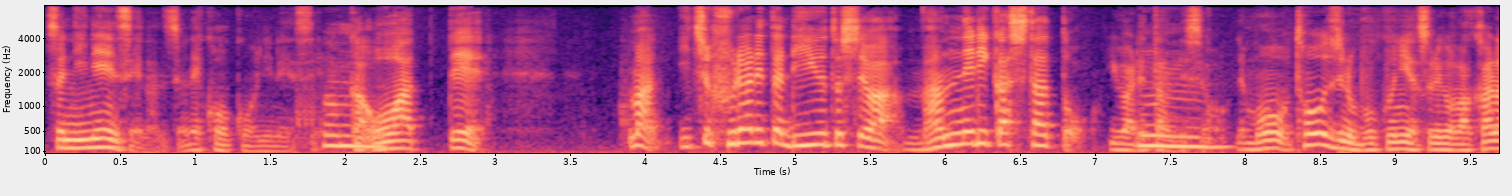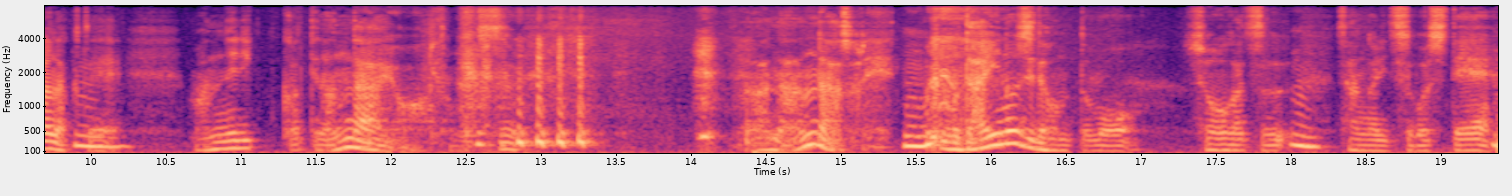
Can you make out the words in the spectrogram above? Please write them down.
それ2年生なんですよね高校2年生が終わって、まあ一応振られた理由としてはマンネリ化したと言われたんですよ、うん。でも当時の僕にはそれが分からなくて、うん。マンネリ化ってなんだよと思ってあなんだそれ、もう大の字で本当もう正月ん。三が日過ごして、う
